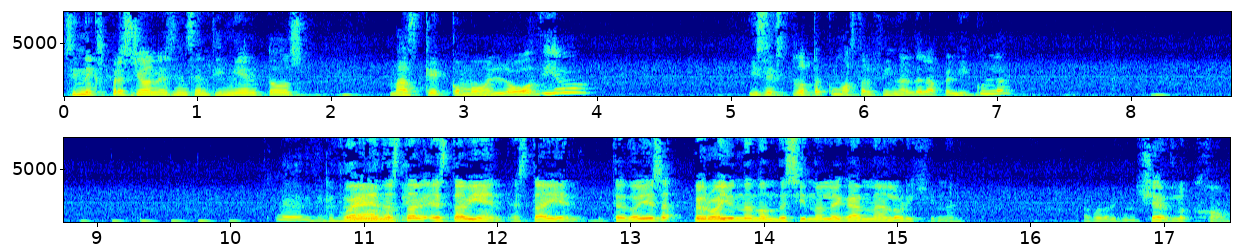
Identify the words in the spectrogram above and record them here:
sin expresiones, sin sentimientos, más que como el odio. Y se explota como hasta el final de la película. Que Bueno, está, está bien, está bien. Te doy esa, pero hay una donde sí no le gana al original. Sherlock Holmes.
